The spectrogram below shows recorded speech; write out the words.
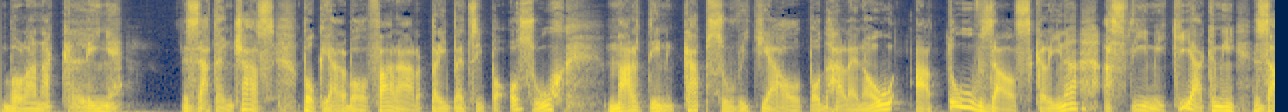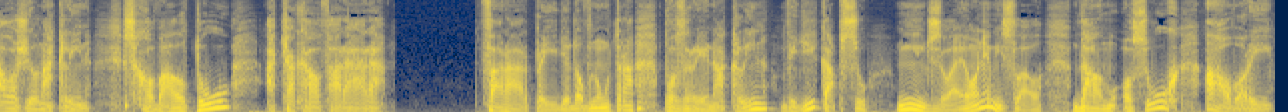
bola na kline. Za ten čas, pokiaľ bol farár pri peci po osúch, Martin kapsu vytiahol pod halenou a tú vzal z klína a s tými kijakmi založil na klín. Schoval tú a čakal farára. Farár príde dovnútra, pozrie na klín, vidí kapsu. Nič zlého nemyslel. Dal mu osúch a hovorí.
